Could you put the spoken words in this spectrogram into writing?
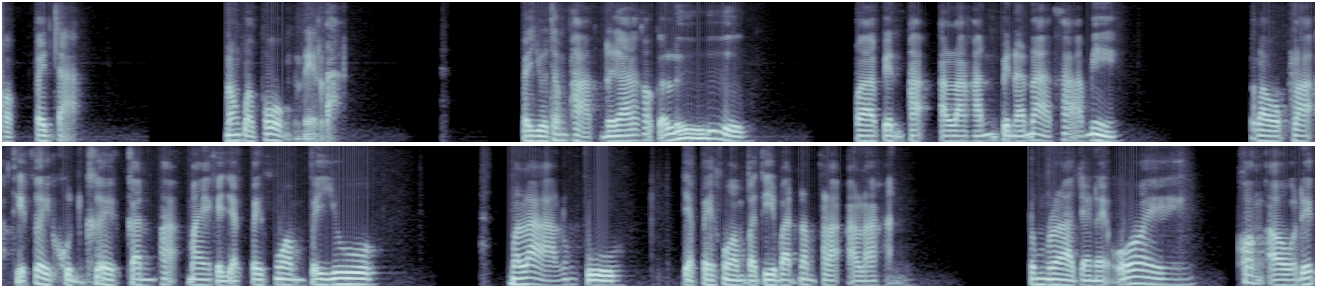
ออกไปจาก น้องประโพงนี่ยล่ะ ไปอยู่ทั้งภาคเหนือเขาก็ลือว่าเป็นพระอรหันต์เป็นอนาคามี เราพระที่เคยคุ้นเคยกันพระใหม่ก็อยากไปร่วมไปอยู่มาล่าหลวงปู่อยากไปร่วมปฏิบัตินำพระอรหันต์ตำราจังไดโอ้ยข้องเอาเด็ก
